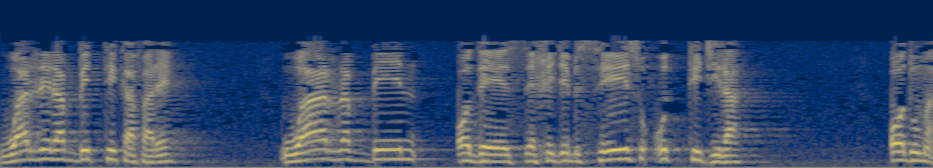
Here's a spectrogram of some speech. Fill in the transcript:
ور ربت كفره waan rabbiin odeesse kijibsiisu utti jira oduma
